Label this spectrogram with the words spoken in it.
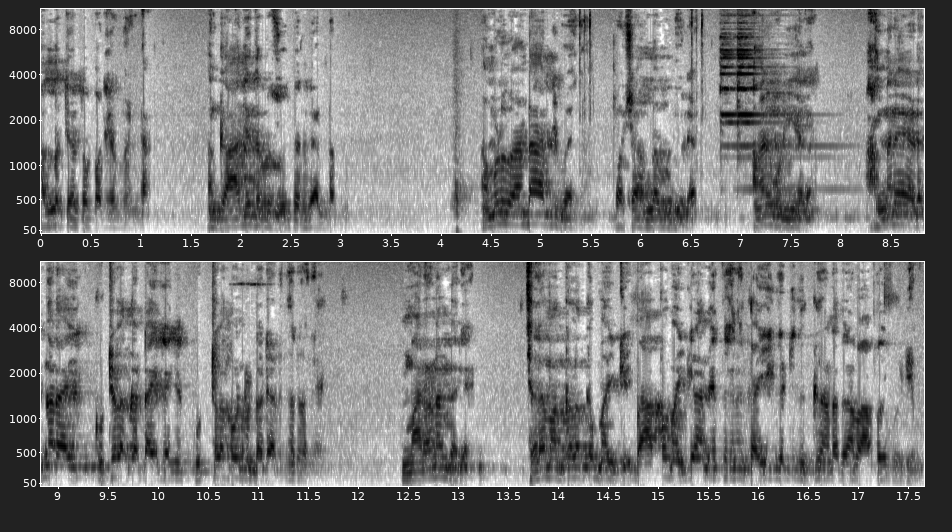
അല്ല ചിലപ്പോൾ പറയാൻ വേണ്ട. നമുക്ക് ആദ്യത്തെ പ്രസവത്തിന് കണ്ടപ്പോൾ നമ്മൾ വേണ്ട അറിഞ്ഞു പോയത്. പക്ഷെ അല്ല കുടിയില്ല. അങ്ങനെ കുടുങ്ങിയതാണ് അങ്ങനെ ഇടങ്ങറായി കുട്ടികളൊക്കെ ഉണ്ടായി കഴിഞ്ഞാൽ കുട്ടികളെ കൊണ്ടുണ്ടോ ഇടങ്ങറ് വരെ. മരണം വരെ. ചില മക്കളൊക്കെ മരിക്ക ബാപ്പ മരിക്കുന്ന സമയത്ത് ഇങ്ങനെ കൈ കെട്ടി നിൽക്കുകയാണെന്നാണ് ബാപ്പ പേടിയും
